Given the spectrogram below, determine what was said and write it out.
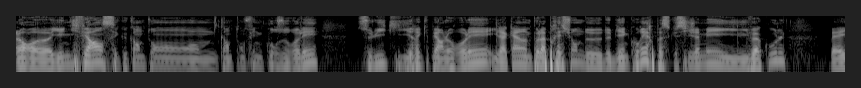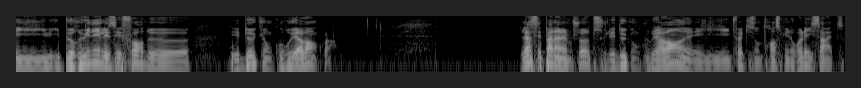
Alors, euh, il y a une différence, c'est que quand on, fait une course de relais, celui qui récupère le relais, il a quand même un peu la pression de, bien courir, parce que si jamais il va cool, ben, il, peut ruiner les efforts de, des deux qui ont couru avant. Quoi. Là, c'est pas la même chose, parce que les deux qui ont couru avant, une fois qu'ils ont transmis le relais, ils s'arrêtent.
